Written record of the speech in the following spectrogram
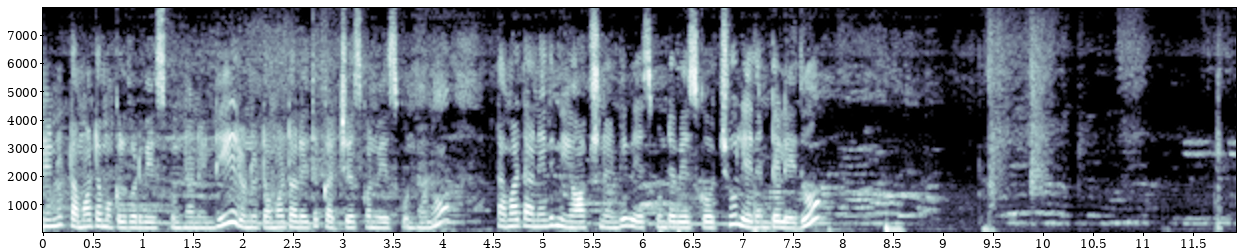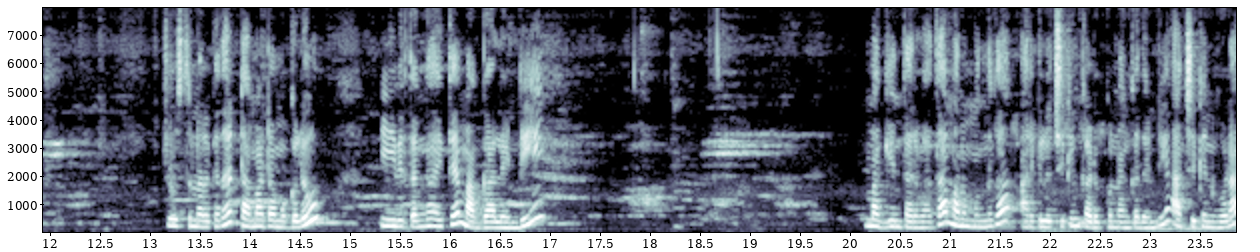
నేను టమాటా ముక్కలు కూడా వేసుకుంటున్నానండి. రెండు టమాటాలు అయితే కట్ చేసుకొని వేసుకుంటాను టమాటా అనేది మీ ఆప్షన్ అండి. వేసుకుంటే వేసుకోవచ్చు లేదంటే లేదు. చూస్తున్నారు కదా టమాటా ముక్కలు ఈ విధంగా అయితే మగ్గాలండి. మగ్గిన తర్వాత మనం ముందుగా అరకిలో చికెన్ కడుక్కున్నాం కదండి. ఆ చికెన్ కూడా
